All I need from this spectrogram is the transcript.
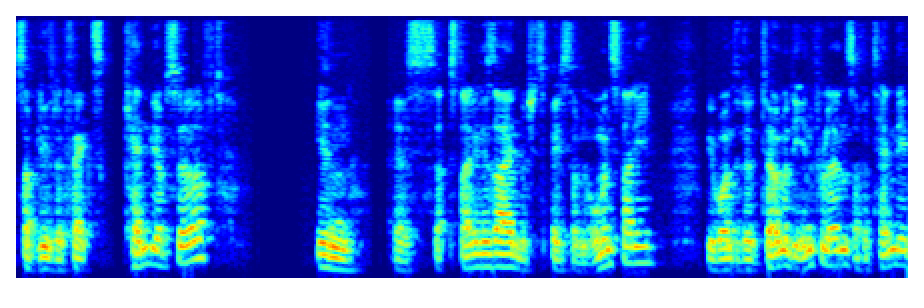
sublethal effects can be observed in a study design which is based on the Oomen study. We wanted to determine the influence of a 10-day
